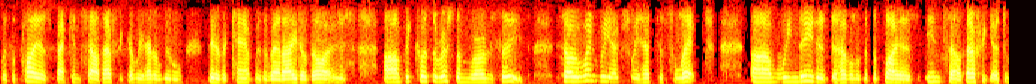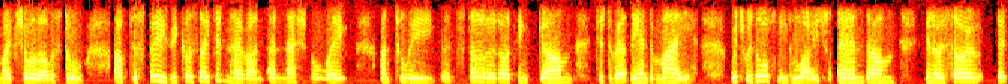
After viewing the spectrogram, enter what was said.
with the players back in South Africa, we had a little bit of a camp with about eight of those, uh, because the rest of them were overseas. So when we actually had to select, um, we needed to have a look at the players in South Africa to make sure they were still up to speed because they didn't have a, a national league until the, it started, I think, um, just about the end of May, which was awfully late. And, um, you know, so it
